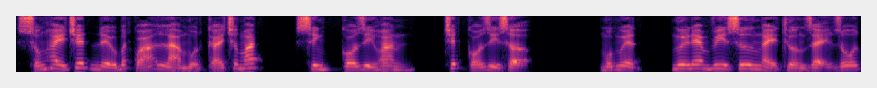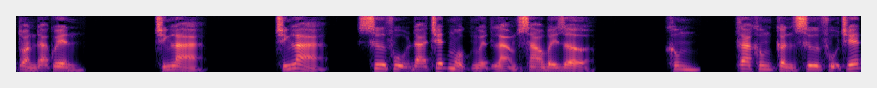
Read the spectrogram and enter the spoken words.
sống hay chết đều bất quá là một cái trước mắt, sinh có gì hoan, chết có gì sợ. Một nguyệt, ngươi đem vi sư ngày thường dạy dỗ toàn đã quên. Chính là, chính là, sư phụ đã chết một nguyệt làm sao bây giờ? Không, ta không cần sư phụ chết.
